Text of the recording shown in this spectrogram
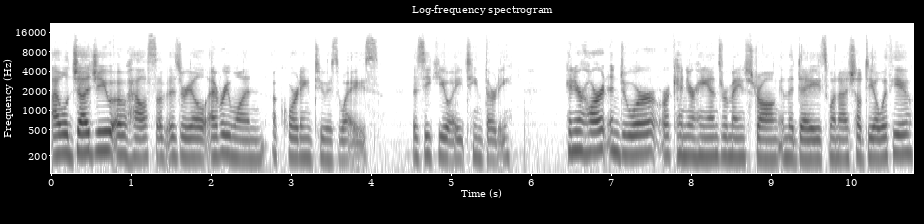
I will judge you, O house of Israel, every one according to his ways. Ezekiel 18:30. Can your heart endure, or can your hands remain strong in the days when I shall deal with you?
